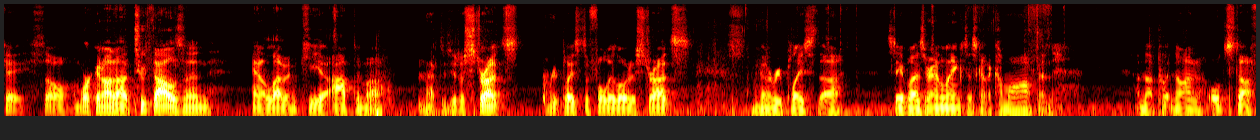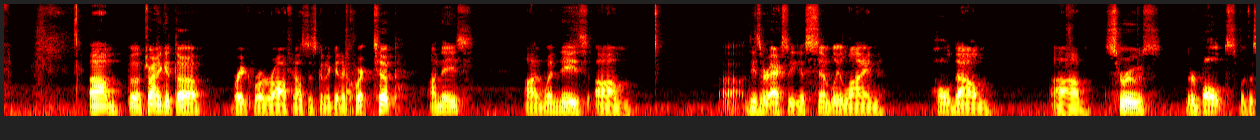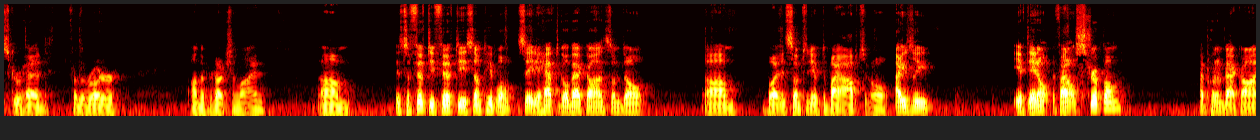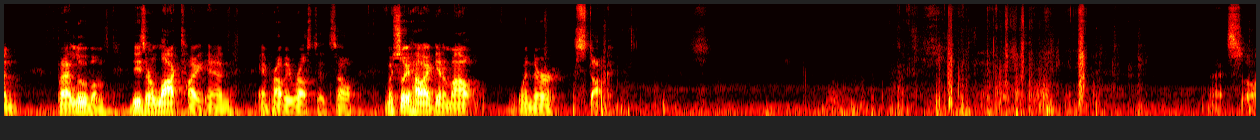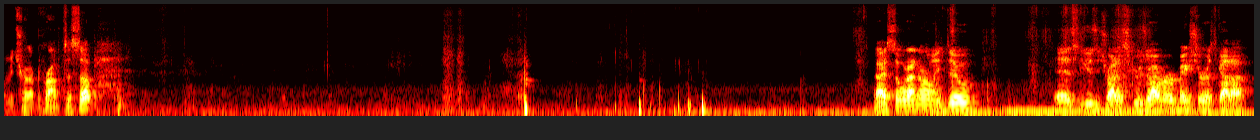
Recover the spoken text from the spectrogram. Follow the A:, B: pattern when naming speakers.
A: Okay, so I'm working on a 2011 Kia Optima. I have to do the struts, replace the fully loaded struts. I'm to replace the stabilizer end links. Just got to come off, and I'm not putting on old stuff. Um, but I'm trying to get the brake rotor off, and I was just to get a quick tip on these, on when these um, uh, these are actually the assembly line hold down um, screws. They're bolts with a screw head for the rotor on the production line. Um, it's a 50-50. Some people say they have to go back on, some don't. Um, but it's something you have to buy optional. I usually, if they don't, if I don't strip them, I put them back on, but I lube them. These are Loctite and and probably rusted. So I'm gonna show you how I get them out when they're stuck. So let me try to prop this up. All right, so what I normally do is usually try to screwdriver, make sure it's got a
